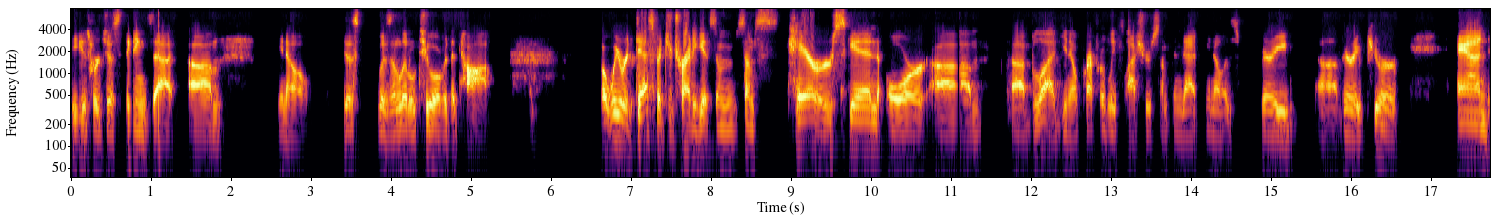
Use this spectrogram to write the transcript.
these were just things that um, you know just was a little too over the top. But we were desperate to try to get some some hair or skin or um, uh, blood, you know, preferably flesh or something that you know is very uh, very pure. And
